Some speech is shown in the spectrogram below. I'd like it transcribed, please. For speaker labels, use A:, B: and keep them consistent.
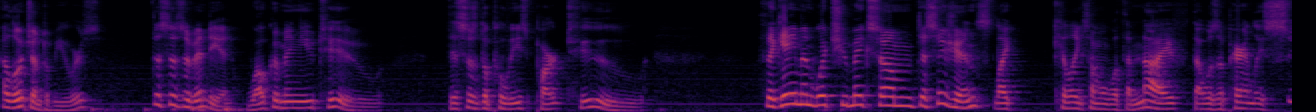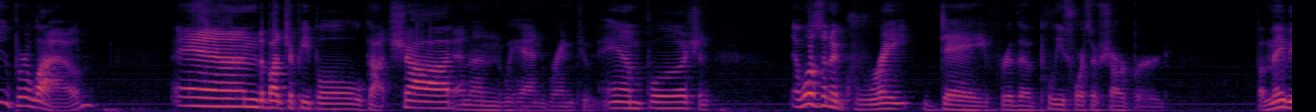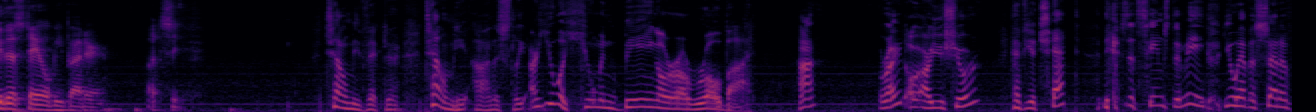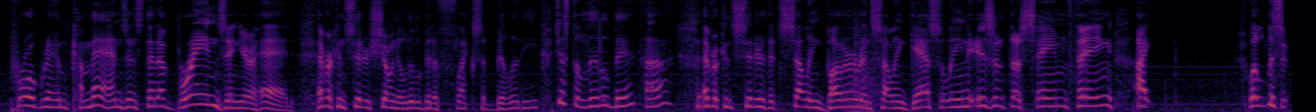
A: Hello, gentle viewers. This is Avindian, welcoming you to This is the Police Part 2. The game in which you make some decisions, like killing someone with a knife that was apparently super loud, and a bunch of people got shot, and then we had ran into an ambush, and it wasn't a great day for the police force of Sharpburg. But maybe this day will be better. Let's see.
B: Tell me, Victor, tell me honestly, are you a human being or a robot? Huh? Right? Or are you sure? Have you checked? Because it seems to me you have a set of programmed commands instead of brains in your head. Ever consider showing a little bit of flexibility? Just a little bit, huh? Ever consider that selling butter and selling gasoline isn't the same thing? I. Well, listen.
